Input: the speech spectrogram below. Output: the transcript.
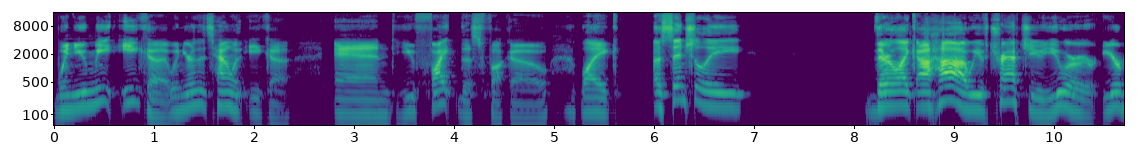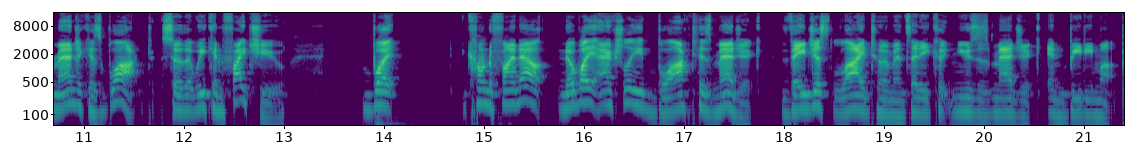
When you meet Eka, when you're in the town with Eka, and you fight this fucko, like essentially they're like, "Aha, we've trapped you. You are your magic is blocked so that we can fight you." But come to find out, nobody actually blocked his magic. They just lied to him and said he couldn't use his magic and beat him up.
